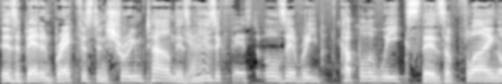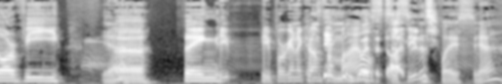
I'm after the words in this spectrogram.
There's a bed and breakfast in Shroomtown. There's Yeah. music festivals every couple of weeks. There's a flying RV Yeah. uh, thing. People are gonna come from miles to see this place. Yeah.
